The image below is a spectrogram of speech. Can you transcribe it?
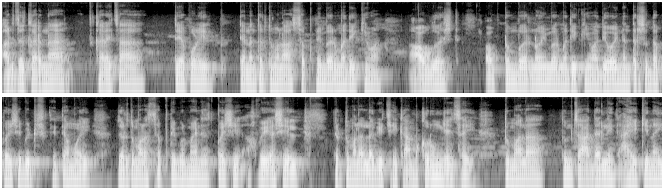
अर्ज करणार करायचा त्यापुढे त्यानंतर तुम्हाला सप्टेंबरमध्ये किंवा ऑगस्ट ऑक्टोंबर नोव्हेंबरमध्ये किंवा दिवाळीनंतरसुद्धा पैसे भेटू शकते. त्यामुळे जर तुम्हाला सप्टेंबर महिन्यात पैसे हवे असेल तर तुम्हाला लगेच हे काम करून घ्यायचं आहे. तुम्हाला तुमचा आधार लिंक आहे की नाही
